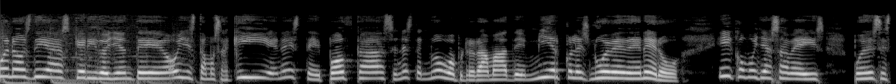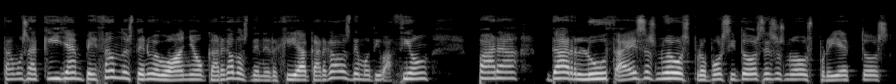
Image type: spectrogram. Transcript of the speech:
Buenos días, querido oyente. Hoy estamos aquí en este podcast, en este nuevo programa de miércoles 9 de enero. Y como ya sabéis, pues estamos aquí ya empezando este nuevo año cargados de energía, cargados de motivación para dar luz a esos nuevos propósitos, esos nuevos proyectos,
